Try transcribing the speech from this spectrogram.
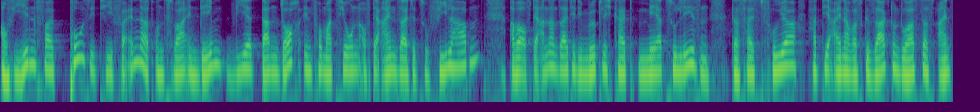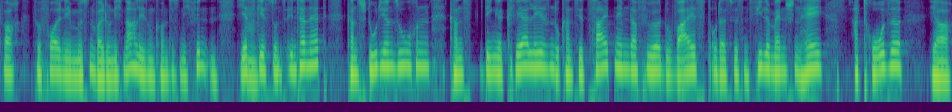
auf jeden Fall positiv verändert. Und zwar indem wir dann doch Informationen auf der einen Seite zu viel haben, aber auf der anderen Seite die Möglichkeit, mehr zu lesen. Das heißt, früher hat dir einer was gesagt und du hast das einfach für voll nehmen müssen, weil du nicht nachlesen konntest, nicht finden. Jetzt gehst du ins Internet, kannst Studien suchen, kannst Dinge querlesen, du kannst dir Zeit nehmen dafür, du weißt oder es wissen viele Menschen, hey, Arthrose, ja,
